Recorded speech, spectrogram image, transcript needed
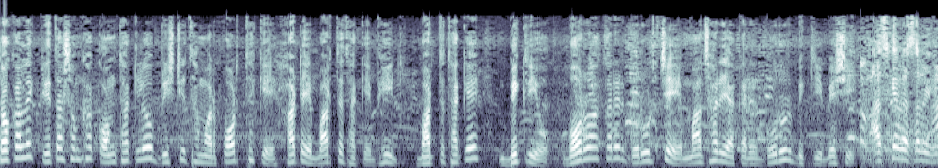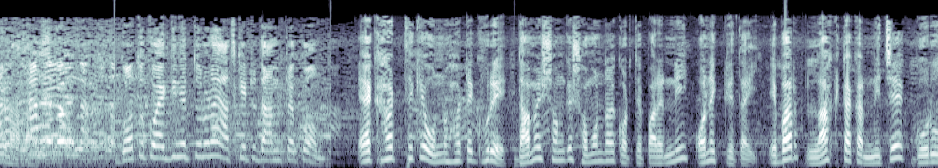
সকালে ক্রেতা সংখ্যা কম থাকলেও বৃষ্টি থামার পর থেকে হাটে বাড়তে থাকে ভিড় বাড়তে থাকে বিক্রিও। বড় আকারের গরুর চেয়ে মাঝারি আকারের গরুর বিক্রি বেশি। আজকে বেচা বিক্রি ভালো। গত কয়েকদিনের তুলনায় আজকে একটু দামটা কম। এক হাট থেকে অন্য হাটে ঘুরে দামের সঙ্গে সমন্বয় করতে পারেননি অনেক ক্রেতাই। এবার লাখ টাকার নিচে গরু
